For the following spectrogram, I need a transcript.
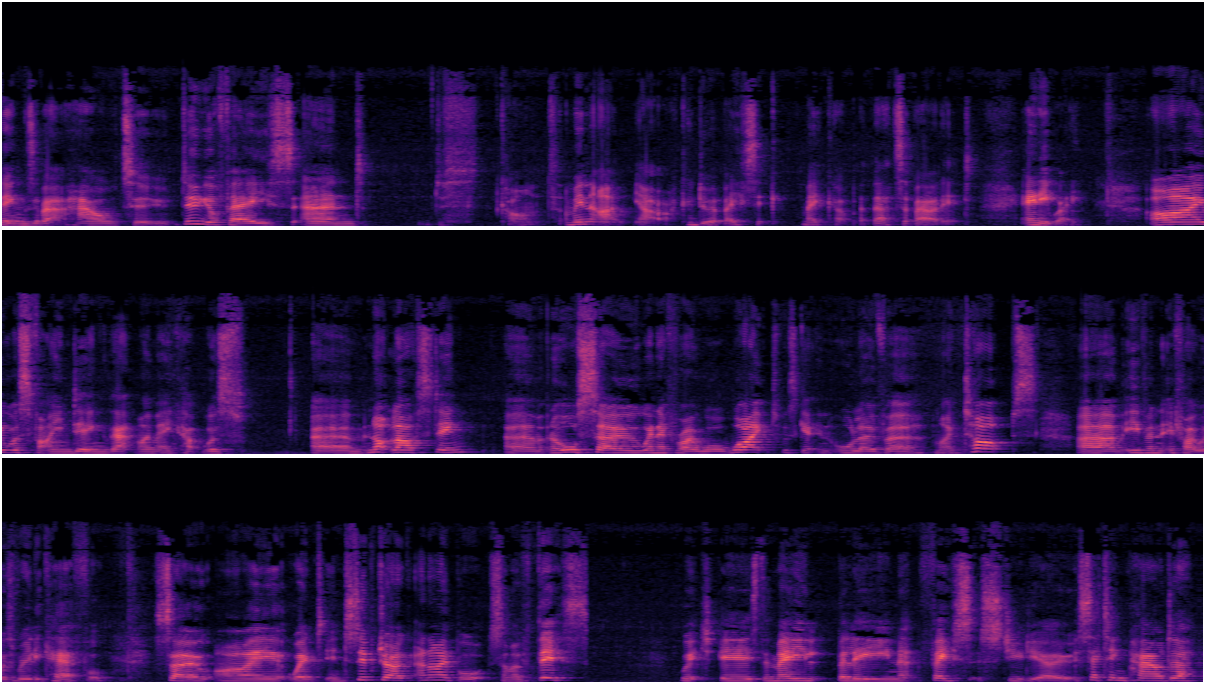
things about how to do your face and just can't. I mean, I, yeah, I can do a basic makeup, but that's about it. Anyway, I was finding that my makeup was um, not lasting. Um, and also whenever I wore white was getting all over my tops um, even if I was really careful. So I went into Superdrug and I bought some of this which is the Maybelline Face Studio setting powder.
